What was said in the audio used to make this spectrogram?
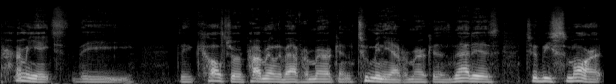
permeates the the culture primarily of African American, too many African Americans, and that is to be smart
